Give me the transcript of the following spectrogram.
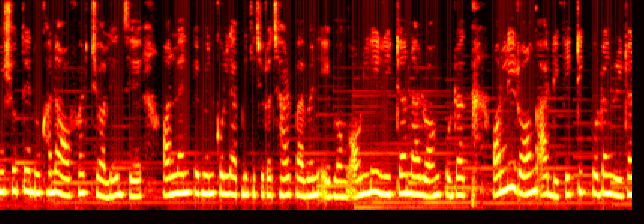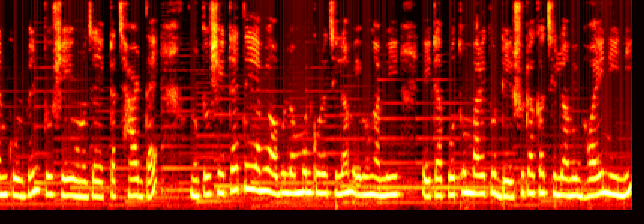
মিশোতে দুখানা অফার চলে যে, অনলাইন পেমেন্ট করলে আপনি কিছুটা ছাড় পাবেন এবং অনলি রিটার্ন আর রং প্রোডাক্ট অনলি রং আর ডিফেক্টিভ প্রোডাক্ট রিটার্ন করবেন। তো সেই অনুযায়ী একটা ছাড় দেয়। তো সেটাতেই আমি অবলম্বন করেছিলাম এবং আমি এটা প্রথমবারে তো দেড়শো টাকা ছিল, আমি ভয়ে নিইনি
